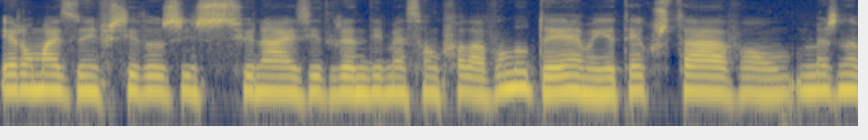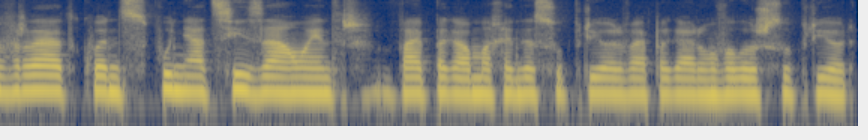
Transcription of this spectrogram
eram mais investidores institucionais e de grande dimensão que falavam no tema e até gostavam, mas na verdade, quando se punha a decisão entre vai pagar uma renda superior, vai pagar um valor superior,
